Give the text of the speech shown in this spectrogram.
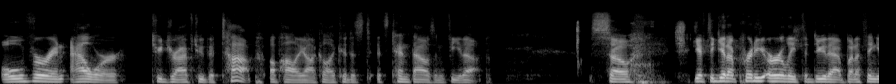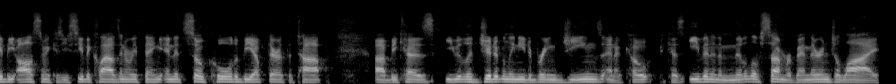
over an hour to drive to the top of Haleakala because it's, it's 10,000 feet up. So you have to get up pretty early to do that. But I think it'd be awesome because you see the clouds and everything. And it's so cool to be up there at the top uh, because you legitimately need to bring jeans and a coat because even in the middle of summer, been there in July,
